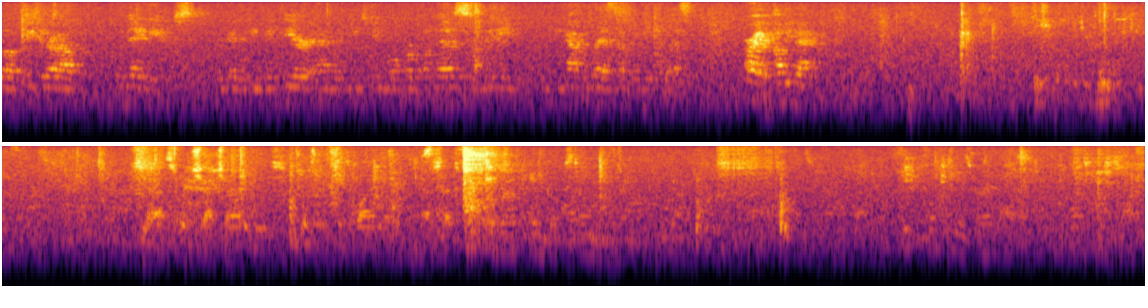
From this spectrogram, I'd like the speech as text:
well figure out the mitigators. We're gonna be with here, and I would need to do more work on this, so maybe if you have a list, I'll give you a list. All right, I'll be back. Yeah, that's what shot child is. Just to comply with cash tax.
